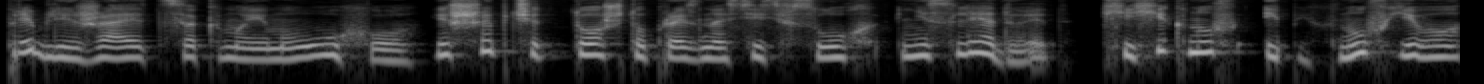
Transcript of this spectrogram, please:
приближается к моему уху и шепчет то, что произносить вслух не следует. Хихикнув и пихнув его,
